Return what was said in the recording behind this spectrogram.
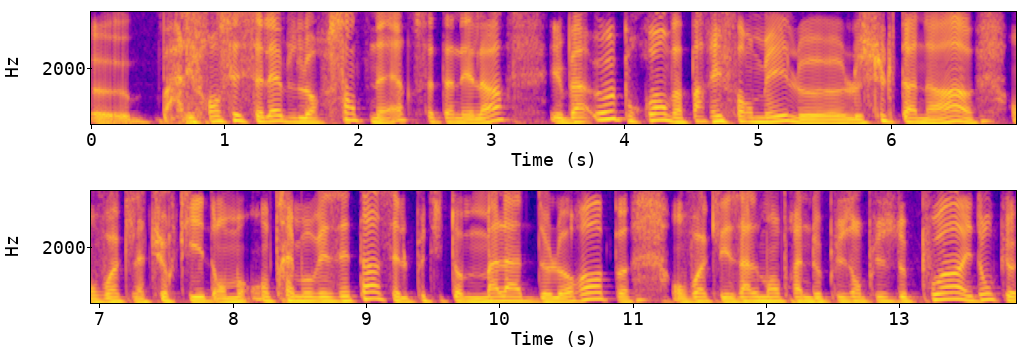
euh, bah, les Français célèbrent leur centenaire cette année-là. Et ben eux, pourquoi on va pas réformer le, sultanat? On voit que la Turquie est dans, en très mauvais état. C'est le petit homme malade de l'Europe. On voit que les Allemands prennent de plus en plus de poids. Et donc, euh,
